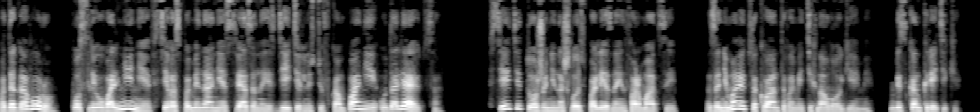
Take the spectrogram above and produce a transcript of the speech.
По договору, после увольнения, все воспоминания, связанные с деятельностью в компании, удаляются. В сети тоже не нашлось полезной информации. Занимаются квантовыми технологиями, без конкретики.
